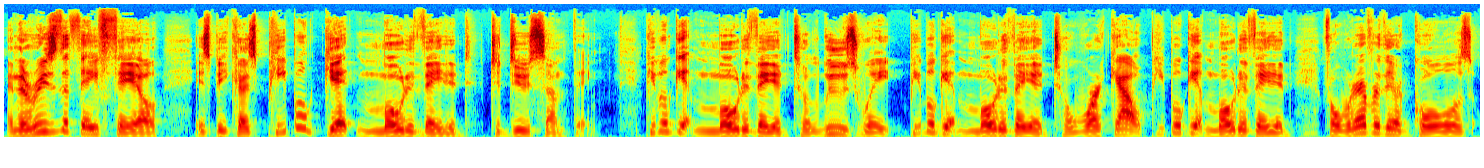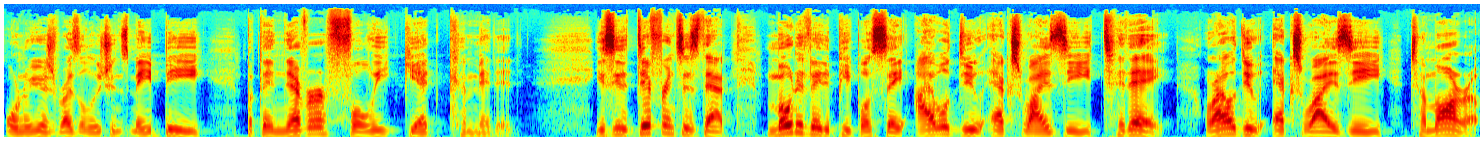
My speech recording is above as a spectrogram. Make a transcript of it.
And the reason that they fail is because people get motivated to do something. People get motivated to lose weight. People get motivated to work out. People get motivated for whatever their goals or New Year's resolutions may be, but they never fully get committed. You see, the difference is that motivated people say, I will do XYZ today, or I will do XYZ tomorrow.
